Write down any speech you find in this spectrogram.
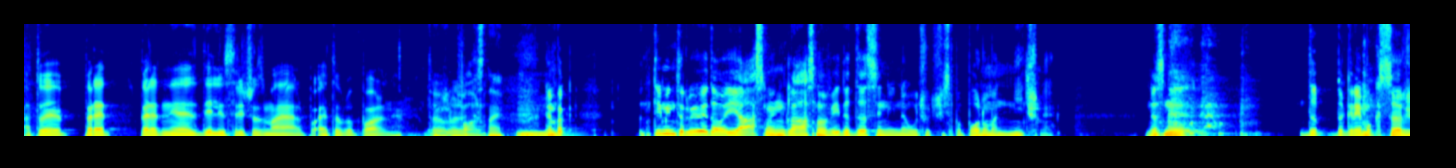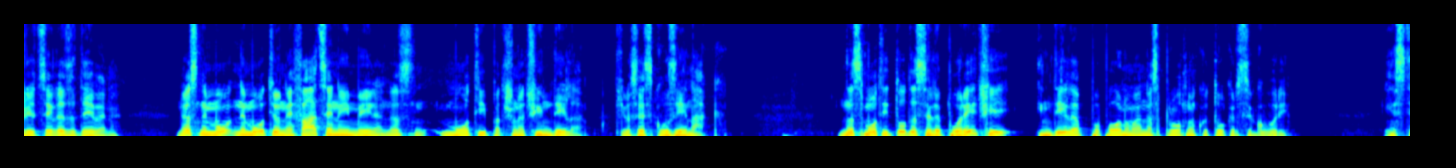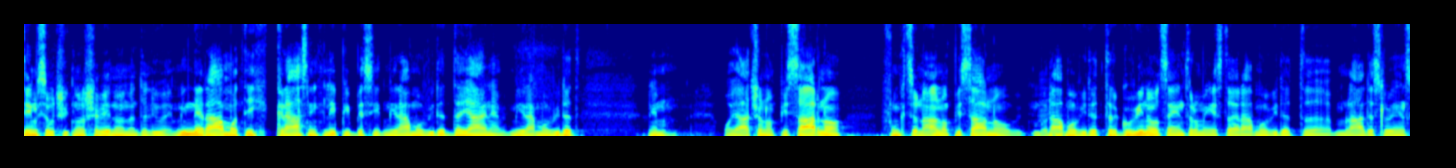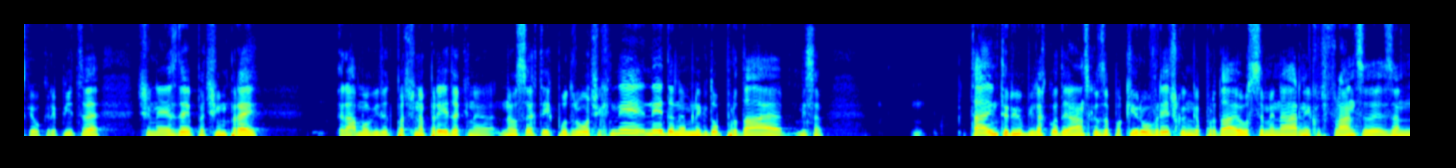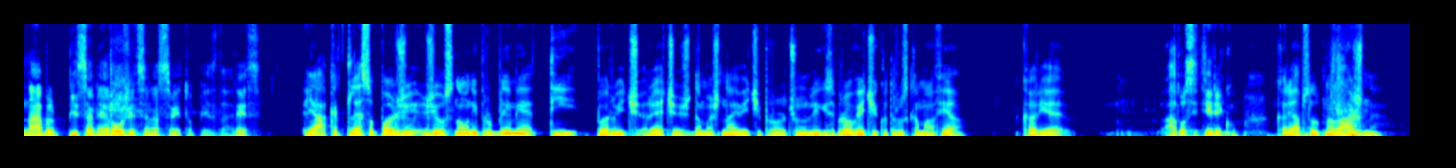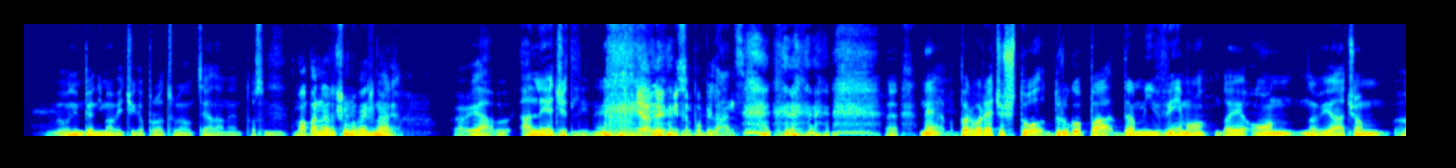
A to je pred, prednji je delil srečo z Maja, ali pa je to bilo pol. Ne? To je bilo že Pol. kasneje. Mm. Tem intervjuju je dal jasno in glasno vedeti, da se ni naučil čisto popolnoma nič. Ne. Nas Ne, da, da gremo k srži cele zadeve. Ne. Nas ne, mo, ne motijo ne face, ne imena, nas moti pač način dela, ki je vse skozi enak. Nas moti to, da se lepo reči in dela popolnoma nasprotno kot to, kar se govori. In s tem se očitno še vedno nadaljuje. Mi ne rabimo teh krasnih, lepih besed, mi rabimo videti dejanja, mi rabimo videti vem, ojačano pisarno, funkcionalno pisarno, rabimo videti trgovino v centru mesta, rabimo videti uh, mlade slovenske ukrepitve, če ne zdaj, pa čim prej. Rabimo videti pač napredek na, na vseh teh področjih, ne, ne da nam nekdo prodaja. Mislim, ta intervju bi lahko dejansko zapakiral v vrečko in ga prodajal v seminarni kot flance za najbolj pisane rožice na svetu. Pizda, res. Ja, ker tle so pa že, že osnovni problem, je, ti prvič rečeš, da imaš največji proračun v ligi, se pravi večji kot ruska mafija, kar je, A to si ti rekel. kar je absolutno lažne. Olimpija nima večjega proračuna od cela. Sem, Ma pa na računu več denarja. ja, allegedly. Ne? Ja, le, mislim po bilanci. Ne, prvo rečeš to, drugo pa, da mi vemo, da je on navijačem uh,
